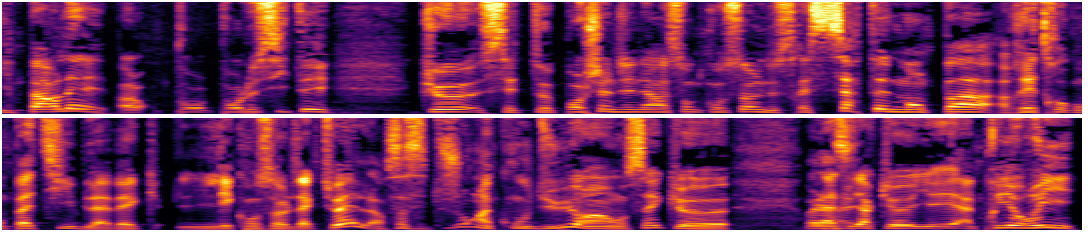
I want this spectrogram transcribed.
Il parlait, alors pour, pour le citer, que cette prochaine génération de consoles ne serait certainement pas rétrocompatible avec les consoles actuelles. Alors ça, c'est toujours un coup dur. hein. On sait que, voilà, c'est-à-dire que a priori,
